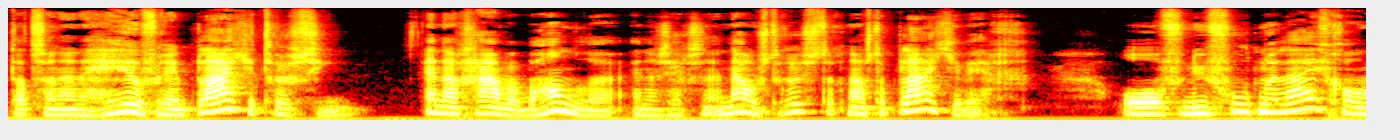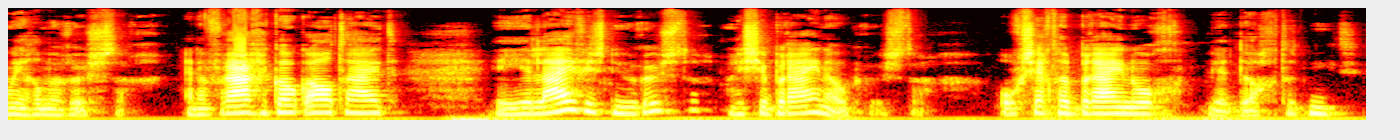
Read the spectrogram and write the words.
dat ze een heel vreemd plaatje terugzien. En dan gaan we behandelen. En dan zeggen ze, nou is het rustig, nou is het plaatje weg. Of nu voelt mijn lijf gewoon weer helemaal rustig. En dan vraag ik ook altijd, ja, je lijf is nu rustig, maar is je brein ook rustig? Of zegt het brein nog, je dacht het niet.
